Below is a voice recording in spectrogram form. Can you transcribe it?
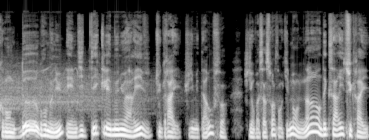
commande deux gros menus et il me dit dès que les menus arrivent tu grailles. Je lui dis mais t'es un ouf toi. Je dis, on va s'asseoir tranquillement. Non, non, non, dès que ça arrive, tu crailles.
